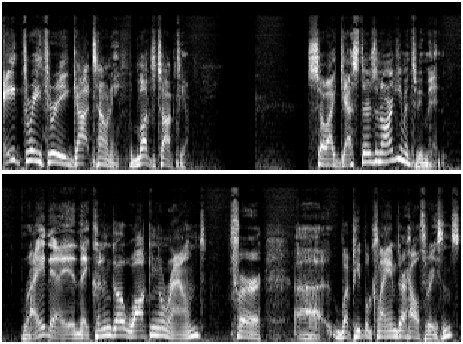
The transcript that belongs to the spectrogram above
833 got Tony. Would love to talk to you. So I guess there's an argument to be made, right? They couldn't go walking around for uh, what people claimed are health reasons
